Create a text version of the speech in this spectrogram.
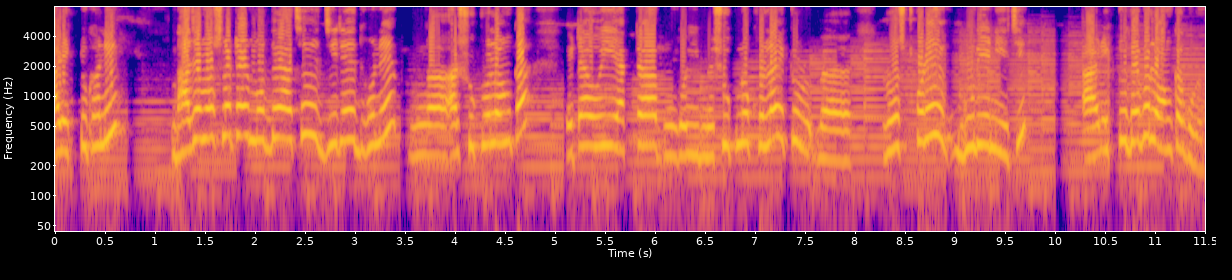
আর একটুখানি ভাজা মশলাটার মধ্যে আছে জিরে, ধনে আর শুকনো লঙ্কা। এটা ওই একটা ওই শুকনো খোলা একটু রোস্ট করে গুঁড়িয়ে নিয়েছি। আর একটু দেবো লঙ্কা গুঁড়ো।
